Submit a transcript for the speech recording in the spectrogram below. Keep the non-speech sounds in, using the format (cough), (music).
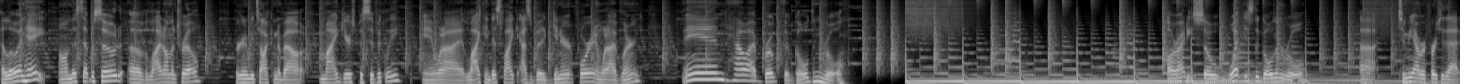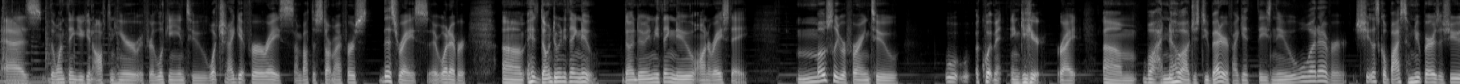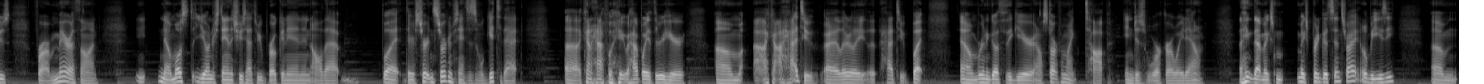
Hello and hey, on this episode of Light on the Trail, we're going to be talking about my gear specifically and what I like and dislike as a beginner for it and what I've learned, and how I broke the golden rule. Alrighty, so what is the golden rule? Uh, to me, I refer to that as the one thing you can often hear if you're looking into what should I get for a race. I'm about to start my first this race or whatever. Um, (laughs) don't do anything new. Don't do anything new on a race day. Mostly referring to w- equipment and (laughs) gear, right? Um, well, I know I'll just do better if I get these new whatever. Let's go buy some new pairs of shoes for our marathon. You know, most you understand the shoes have to be broken in and all that, but there's certain circumstances, we'll get to that. Uh, kind of halfway (laughs) halfway through here, um, I, I had to, I literally had to. But um, we're gonna go through the gear, and I'll start from like top and just work our way down. I think that makes makes pretty good sense, right? It'll be easy. Um,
